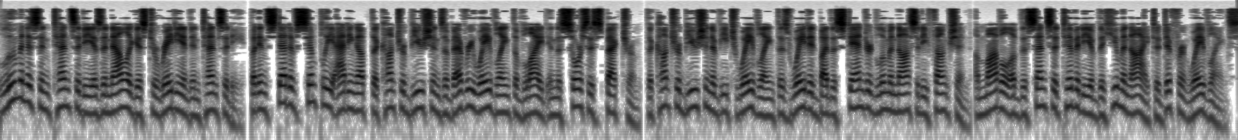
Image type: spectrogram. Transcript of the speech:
Luminous intensity is analogous to radiant intensity, but instead of simply adding up the contributions of every wavelength of light in the source's spectrum, the contribution of each wavelength is weighted by the standard luminosity function a model of the sensitivity of the human eye to different wavelengths.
